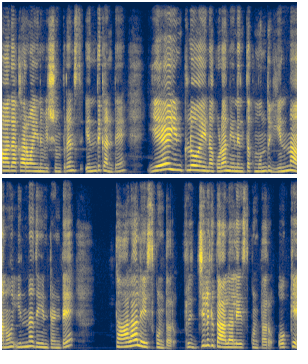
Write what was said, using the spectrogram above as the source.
బాధాకరమైన విషయం ఫ్రెండ్స్. ఎందుకంటే ఏ ఇంట్లో అయినా కూడా నేను ఇంతకు ముందు విన్నాను. విన్నది ఏంటంటే తాళాలు వేసుకుంటారు. ఫ్రిడ్జ్లకి తాళాలు వేసుకుంటారు. ఓకే.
